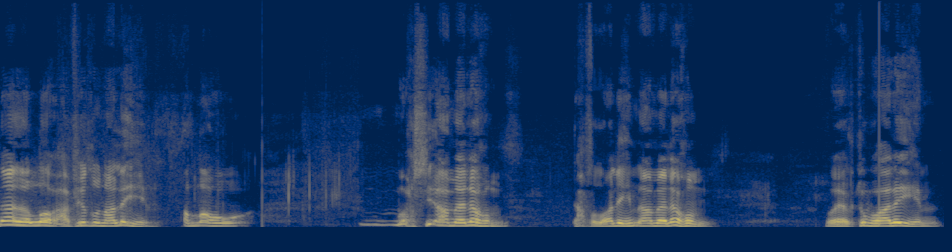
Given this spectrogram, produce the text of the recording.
كان الله حفيظ عليهم. الله محصي أعمالهم يحفظ عليهم أعمالهم ويكتبها عليهم.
